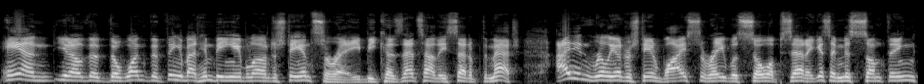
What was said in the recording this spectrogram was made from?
And you know the the one the thing about him being able to understand Sarai because that's how they set up the match. I didn't really understand why Sarai was so upset. I guess I missed something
